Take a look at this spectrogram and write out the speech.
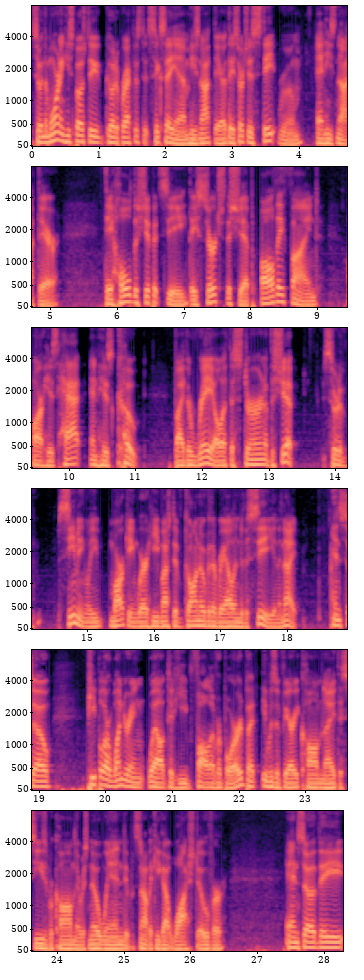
So in the morning, he's supposed to go to breakfast at 6 a.m. He's not there. They search his stateroom and he's not there. They hold the ship at sea. They search the ship. All they find are his hat and his coat by the rail at the stern of the ship, sort of seemingly marking where he must have gone over the rail into the sea in the night. And so people are wondering, well, did he fall overboard? But it was a very calm night. The seas were calm. There was no wind. It's not like he got washed over. And so the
